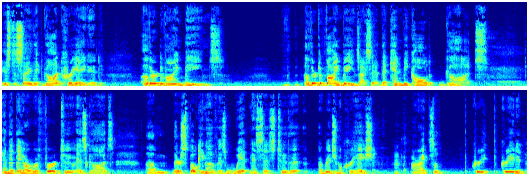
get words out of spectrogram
is to say that God created other divine beings, other divine beings, I said, that can be called gods, and that they are referred to as gods. Um, they're spoken of as witnesses to the original creation. Hmm. All right, so cre- created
